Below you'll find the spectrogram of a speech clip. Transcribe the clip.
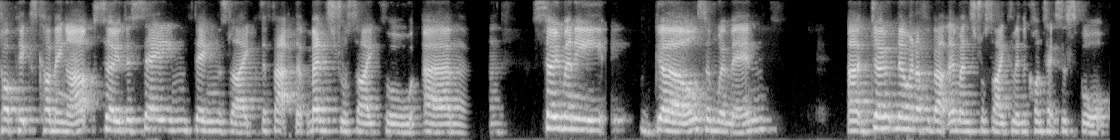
topics coming up. So the same things like the fact that menstrual cycle um, so many girls and women uh, don't know enough about their menstrual cycle in the context of sport,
